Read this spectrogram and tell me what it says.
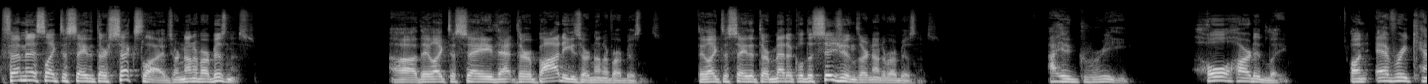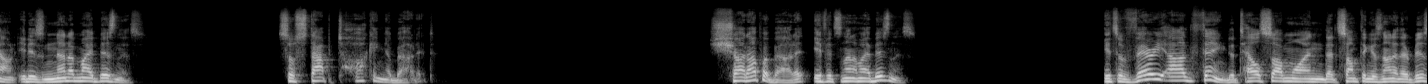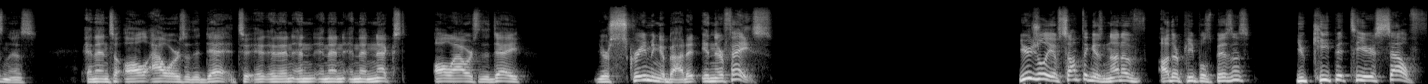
feminists like to say that their sex lives are none of our business. Uh, they like to say that their bodies are none of our business. They like to say that their medical decisions are none of our business. I agree wholeheartedly on every count. It is none of my business. So stop talking about it. Shut up about it if it's none of my business. It's a very odd thing to tell someone that something is none of their business, and then to all hours of the day, to, and, then, and, and, then, and then next, all hours of the day, you're screaming about it in their face. Usually, if something is none of other people's business, you keep it to yourself.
